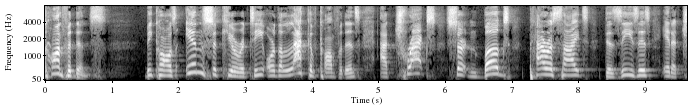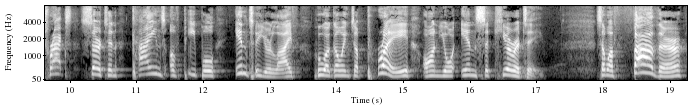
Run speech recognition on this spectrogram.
Confidence. Because insecurity or the lack of confidence attracts certain bugs, parasites, diseases. It attracts certain kinds of people into your life who are going to prey on your insecurity. So a father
